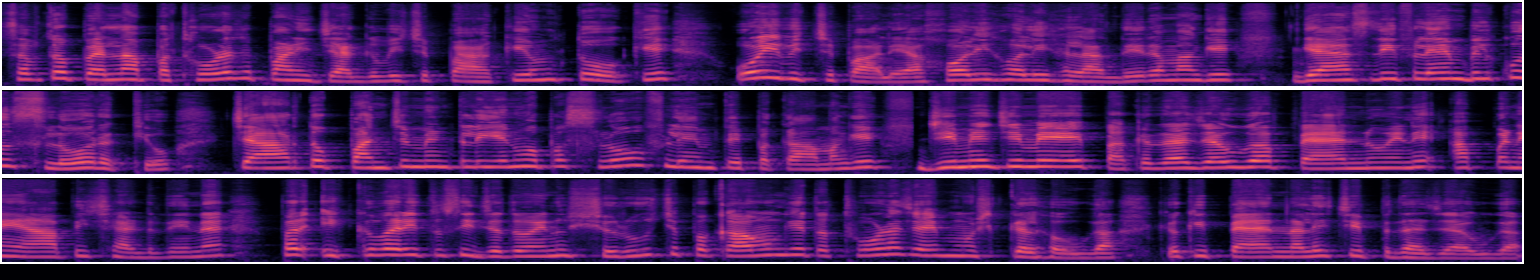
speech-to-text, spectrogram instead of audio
ਸਭ ਤੋਂ ਪਹਿਲਾਂ ਆਪਾਂ ਥੋੜਾ ਜਿਹਾ ਪਾਣੀ ਜੱਗ ਵਿੱਚ ਪਾ ਕੇ ਉਹਨੂੰ ਧੋ ਕੇ ਉਹੀ ਵਿੱਚ ਪਾ ਲਿਆ। ਹੌਲੀ ਹੌਲੀ ਹਿਲਾਉਂਦੇ ਰਵਾਂਗੇ। ਗੈਸ ਦੀ ਫਲੇਮ ਬਿਲਕੁਲ ਸਲੋ ਰੱਖਿਓ। 4 ਤੋਂ 5 ਮਿੰਟ ਲਈ ਇਹਨੂੰ ਆਪਾਂ ਸਲੋ ਫਲੇਮ ਤੇ ਪਕਾਵਾਂਗੇ। ਜਿਵੇਂ ਜਿਵੇਂ ਇਹ ਪੱਕਦਾ ਜਾਊਗਾ, ਪੈਨ ਨੂੰ ਇਹਨੇ ਆਪਣੇ ਆਪ ਹੀ ਛੱਡ ਦੇਣਾ ਪਰ ਇੱਕ ਵਾਰੀ ਤੁਸੀਂ ਜਦੋਂ ਇਹਨੂੰ ਸ਼ੁਰੂ ਚ ਪਕਾਓਗੇ ਤਾਂ ਥੋੜਾ ਜਿਹਾ ਮੁਸ਼ਕਲ ਹੋਊਗਾ, ਕਿਉਂਕਿ ਪੈਨ ਨਾਲੇ ਚਿਪਦਾ ਜਾਊਗਾ।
